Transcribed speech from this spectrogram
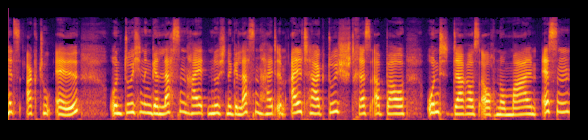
als aktuell und durch eine Gelassenheit, durch eine Gelassenheit im Alltag, durch Stressabbau und daraus auch normalem Essen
